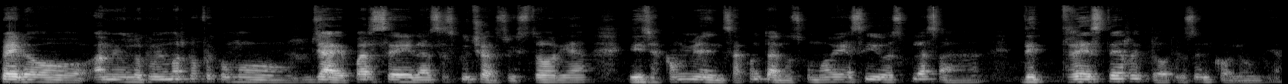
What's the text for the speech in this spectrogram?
Pero a mí lo que me marcó fue como ya de parceras, escuchar su historia y ella comienza a contarnos cómo había sido desplazada de tres territorios en Colombia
